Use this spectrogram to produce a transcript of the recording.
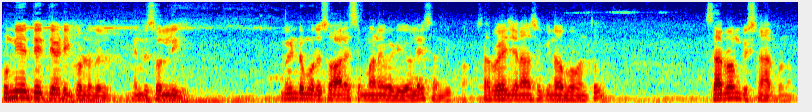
புண்ணியத்தை தேடிக்கொள்ளுங்கள் என்று சொல்லி மீண்டும் ஒரு சுவாரஸ்யமான வீடியோவிலே சந்திப்போம். சர்வேஜனா சுகினோபவந்து. சர்வம் கிருஷ்ணார்ப்பணம்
